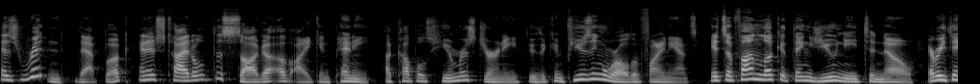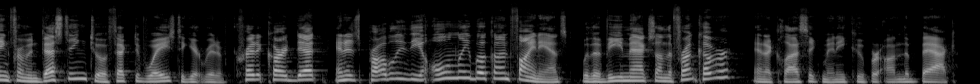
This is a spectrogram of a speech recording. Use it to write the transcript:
has written that book, and it's titled The Saga of Ike and Penny, a couple's humorous journey through the confusing world of finance. It's a fun look at things you need to know everything from investing to effective ways to get rid of credit card debt, and it's probably the only book on finance with a VMAX on the front cover and a classic Mini Cooper on the back.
